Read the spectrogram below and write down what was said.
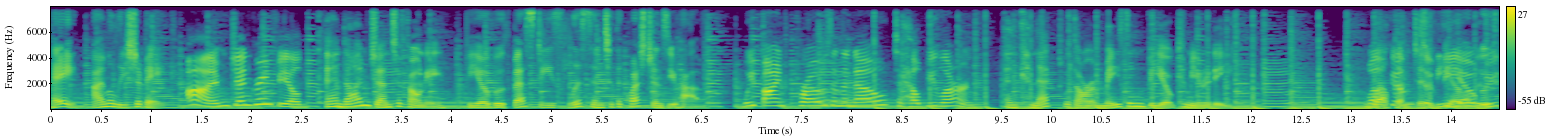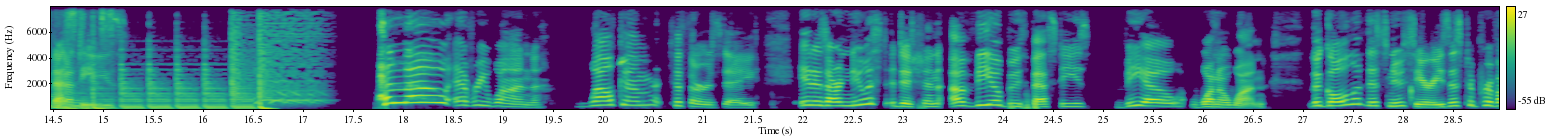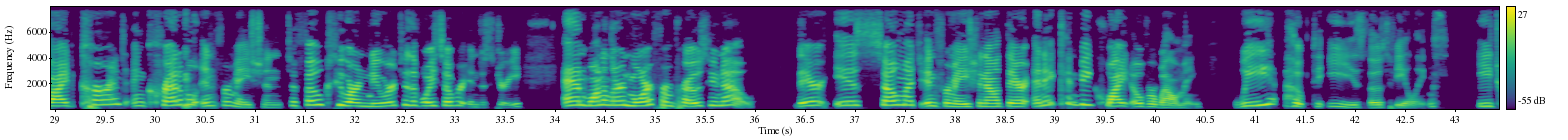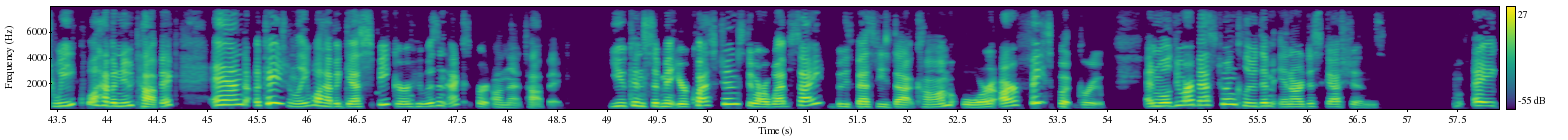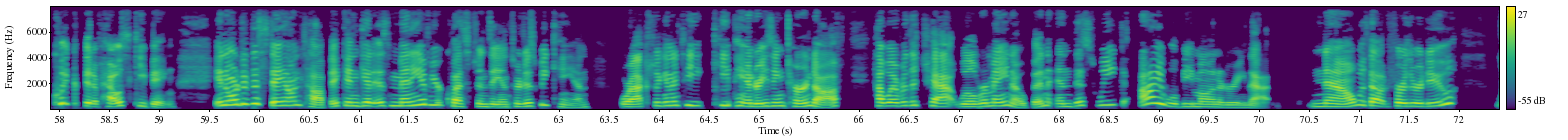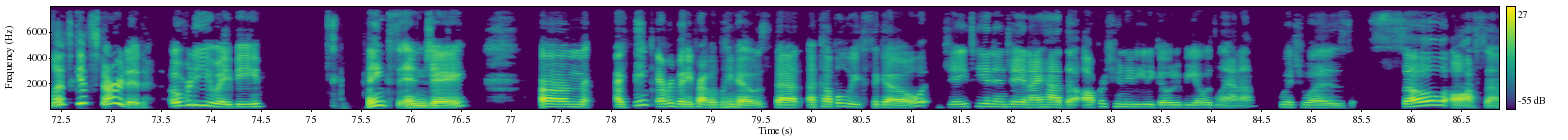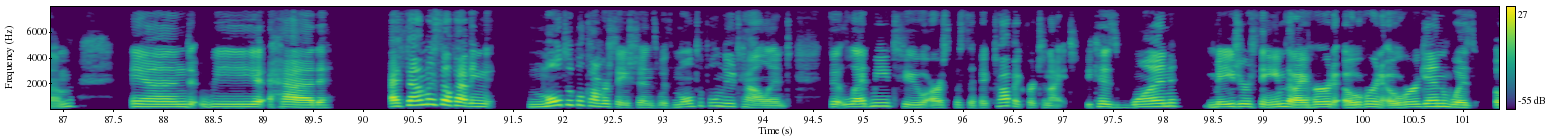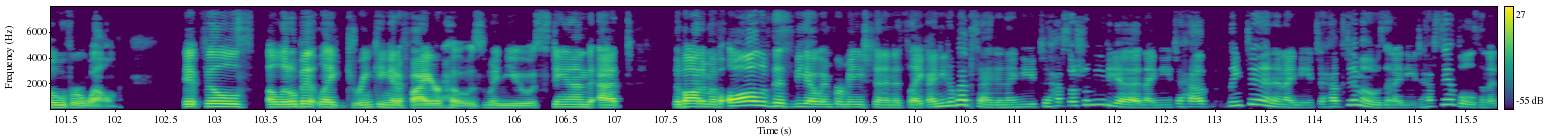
Hey, I'm Alicia Bake. I'm Jen Greenfield. And I'm Jen Tafoni. VO Booth Besties listen to the questions you have. We find pros in the know to help you learn and connect with our amazing VO community. Welcome, Welcome to, to VO Booth Besties. Hello, everyone. Welcome to Thursday. It is our newest edition of VO Booth Besties, VO 101. The goal of this new series is to provide current and credible information to folks who are newer to the voiceover industry and want to learn more from pros who know. There is so much information out there, and it can be quite overwhelming. We hope to ease those feelings. Each week, we'll have a new topic, and occasionally, we'll have a guest speaker who is an expert on that topic. You can submit your questions through our website, boothbesties.com, or our Facebook group, and we'll do our best to include them in our discussions a quick bit of housekeeping. In order to stay on topic and get as many of your questions answered as we can, we're actually going to keep hand raising turned off. However, the chat will remain open, and this week I will be monitoring that. Now, without further ado, let's get started. Over to you, AB. Thanks, NJ. Um, I think everybody probably knows that a couple weeks ago, JT and NJ and I had the opportunity to go to VO Atlanta, which was so awesome and we had I found myself having multiple conversations with multiple new talent that led me to our specific topic for tonight because one major theme that I heard over and over again was overwhelm. It feels a little bit like drinking at a fire hose when you stand at the bottom of all of this VO information and it's like I need a website and I need to have social media and I need to have LinkedIn and I need to have demos and I need to have samples and I,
